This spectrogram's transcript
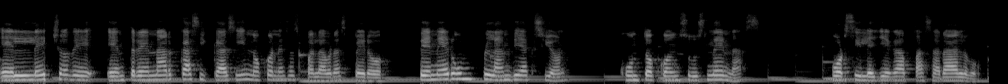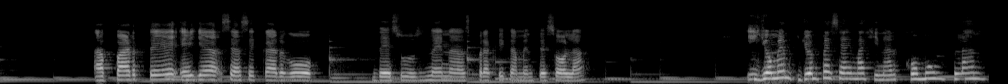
el hecho de entrenar casi casi, no con esas palabras, pero tener un plan de acción junto con sus nenas por si le llega a pasar algo. Aparte, ella se hace cargo de sus nenas prácticamente sola. Y yo, me, yo empecé a imaginar como un plan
